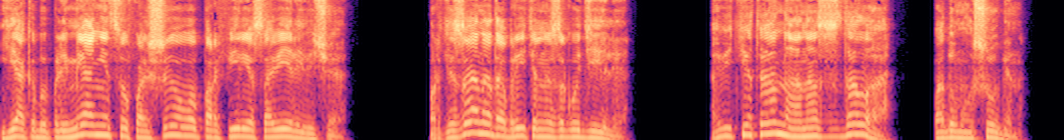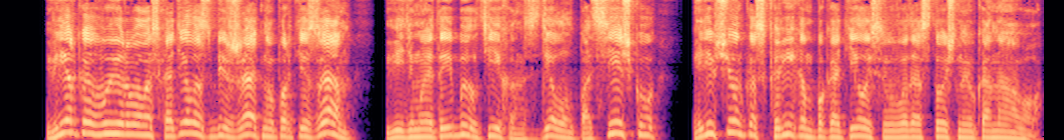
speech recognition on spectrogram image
якобы племянницу фальшивого Порфирия Савельевича. Партизаны одобрительно загудели. «А ведь это она нас сдала», — подумал Шубин. Верка вырвалась, хотела сбежать, но партизан, Видимо, это и был Тихон, сделал подсечку, и девчонка с криком покатилась в водосточную канаву.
